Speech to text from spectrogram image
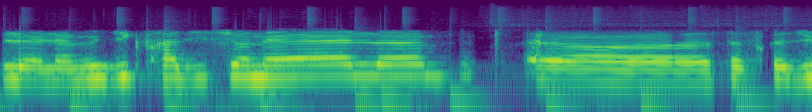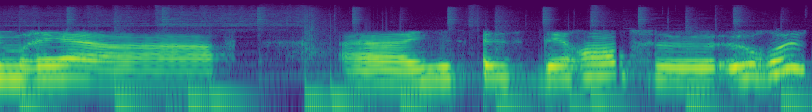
la musique traditionnelle. Euh, ça se résumerait à, une espèce d'errance euh, heureuse.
